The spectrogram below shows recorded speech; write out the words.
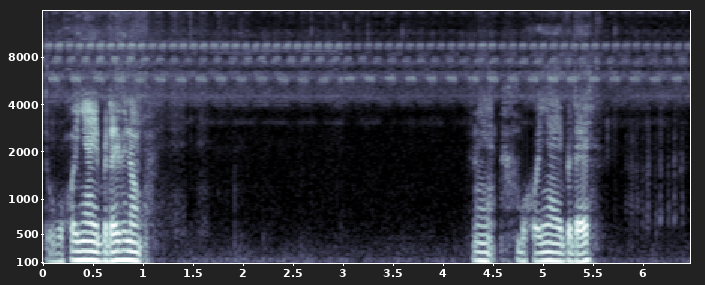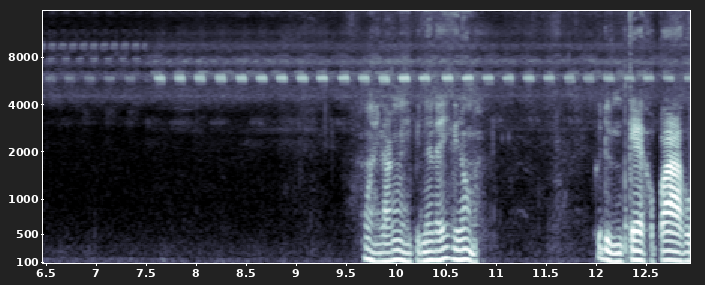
ตัวบ่ค่อยใหญ่ไปได้พี่น้องนี่บ่ค่อยใหญ่ไปได้หอยลังนี่เป็นอะไรพี่น้องก็ดึงแกเขาป้าพู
